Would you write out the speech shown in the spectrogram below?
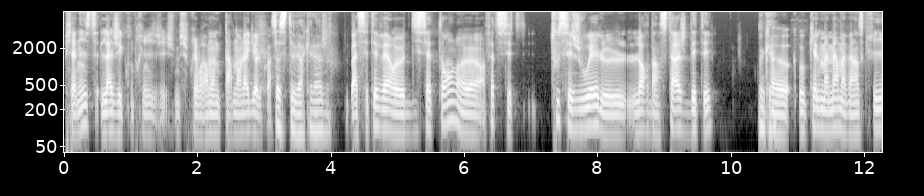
pianiste, là j'ai compris, je me suis pris vraiment une tarte dans la gueule. Quoi. Ça c'était vers quel âge? Bah, C'était vers 17 ans. en fait, tout s'est joué le, lors d'un stage d'été. auquel ma mère m'avait inscrit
